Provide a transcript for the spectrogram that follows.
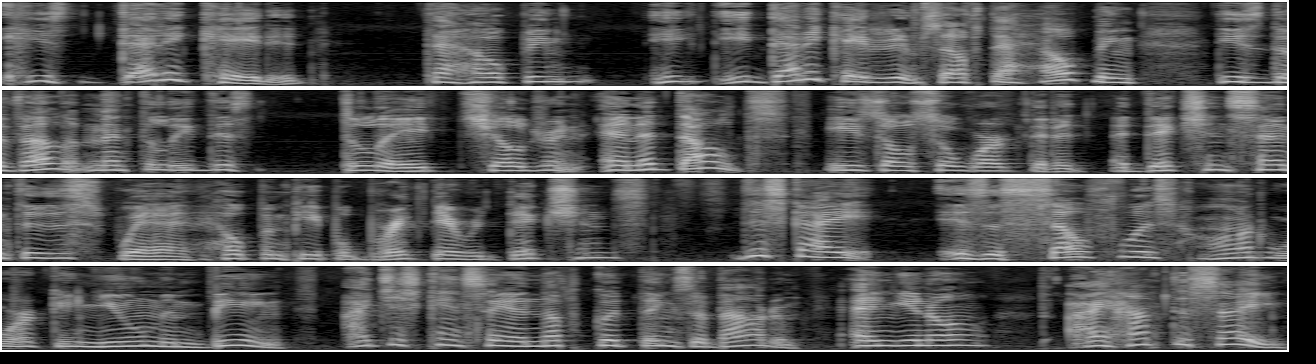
he's dedicated to helping he, he dedicated himself to helping these developmentally dis- delayed children and adults. He's also worked at addiction centers where helping people break their addictions. This guy is a selfless, hardworking human being. I just can't say enough good things about him. And you know, I have to say,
